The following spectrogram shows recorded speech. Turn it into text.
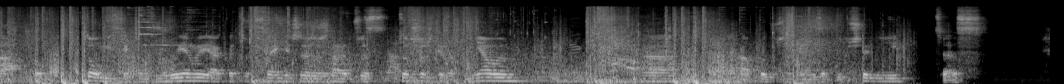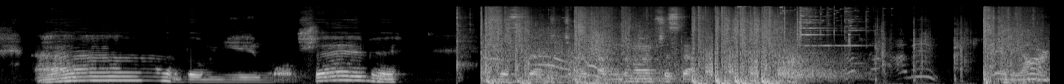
A, tą, tą misję kontynuujemy, jako coś znajdzie szczerze, że nawet przez troszeczkę zapomniałem. Aha, porucznika zapieprzyli. Ces. A, bo nie możemy zostawić. A, no to mamy przestawkę. There they are.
